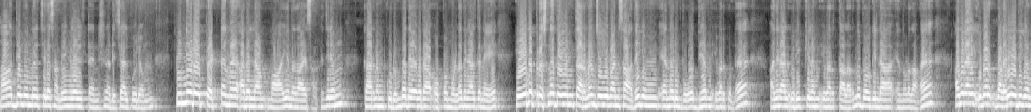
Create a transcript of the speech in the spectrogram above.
ആദ്യമൊന്ന് ചില സമയങ്ങളിൽ ടെൻഷൻ അടിച്ചാൽ പോലും പിന്നീട് പെട്ടെന്ന് അതെല്ലാം മായുന്നതായ സാഹചര്യം. കാരണം കുടുംബദേവത ഒപ്പമുള്ളതിനാൽ തന്നെ ഏത് പ്രശ്നത്തെയും തരണം ചെയ്യുവാൻ സാധിക്കും എന്നൊരു ബോധ്യം ഇവർക്കുണ്ട്. അതിനാൽ ഒരിക്കലും ഇവർ തളർന്നു പോകില്ല എന്നുള്ളതാണ്. അതിനാൽ ഇവർ വളരെയധികം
